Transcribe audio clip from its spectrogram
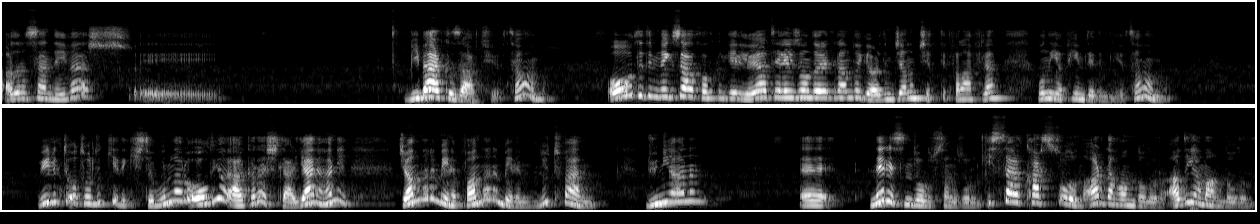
adını sen deyiver. E, biber kızartıyor. Tamam mı? O dedim ne güzel koku geliyor. Ya televizyonda reklamda gördüm. Canım çekti falan filan. Bunu yapayım dedim diyor. Tamam mı? Birlikte oturduk yedik işte. Bunlar oluyor arkadaşlar. Yani hani canlarım benim, fanlarım benim. Lütfen dünyanın e, neresinde olursanız olun. İster Kars'ta olun, Ardahan'da olun, Adıyaman'da olun,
